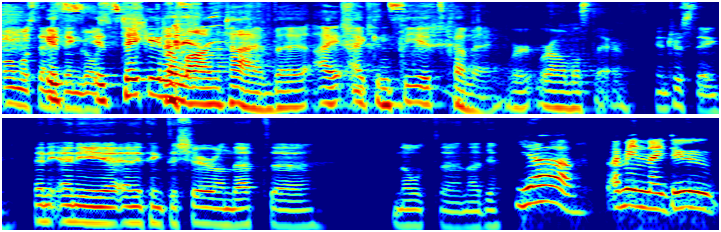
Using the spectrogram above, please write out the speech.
almost anything it's, goes. It's taking a long time, but I, I can see it's coming. We're we're almost there. Interesting. Any any uh, anything to share on that uh, note, uh, Nadya? Yeah, I mean, I do.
